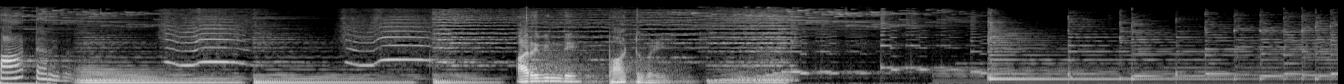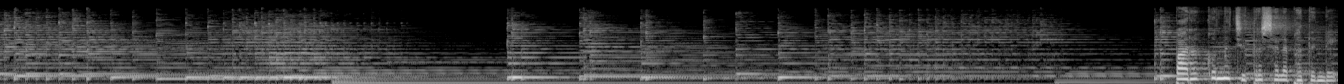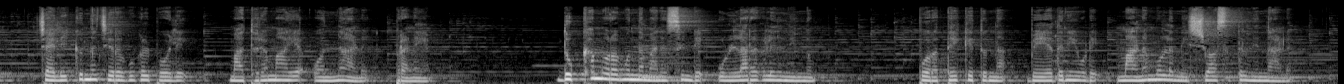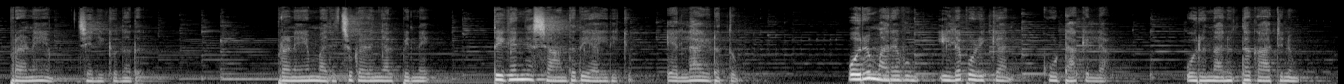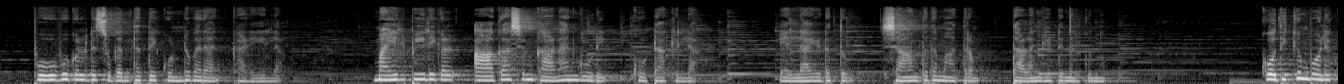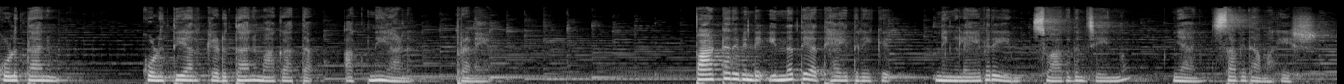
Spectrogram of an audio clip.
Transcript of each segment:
പാട്ടറിവ്. അറിവിന്റെ പാട്ടുവഴി. പറക്കുന്ന ചിത്രശലഭത്തിന്റെ ചലിക്കുന്ന ചിറകുകൾ പോലെ മധുരമായ ഒന്നാണ് പ്രണയം. ദുഃഖമുറങ്ങുന്ന മനസ്സിന്റെ ഉള്ളറകളിൽ നിന്നും പുറത്തേക്കെത്തുന്ന വേദനയുടെ മണമുള്ള നിശ്വാസത്തിൽ നിന്നാണ് പ്രണയം ജനിക്കുന്നത്. പ്രണയം മരിച്ചു കഴിഞ്ഞാൽ പിന്നെ തികഞ്ഞ ശാന്തതയായിരിക്കും എല്ലായിടത്തും. ഒരു മരവും ഇല പൊഴിക്കാൻ കൂട്ടാക്കില്ല. ഒരു നനുത്ത കാറ്റിനും പൂവുകളുടെ സുഗന്ധത്തെ കൊണ്ടുവരാൻ കഴിയില്ല. മയിൽപീലികൾ ആകാശം കാണാൻ കൂടി കൂട്ടാക്കില്ല. എല്ലായിടത്തും ശാന്തത മാത്രം തളം കെട്ടി നിൽക്കുന്നു. കൊതിക്കും പോലെ കൊളുത്താനും കൊളുത്തിയാൽ കെടുത്താനുമാകാത്ത അഗ്നിയാണ് പ്രണയം. പാട്ടറിവിന്റെ ഇന്നത്തെ അധ്യായത്തിലേക്ക് നിങ്ങളേവരെയും സ്വാഗതം ചെയ്യുന്നു ഞാൻ സവിത മഹേഷ്.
